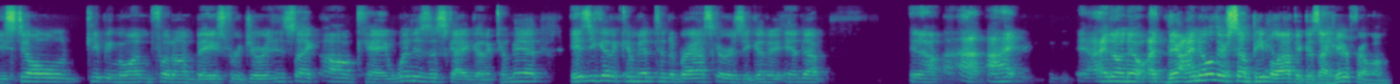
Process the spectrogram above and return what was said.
He's still keeping one foot on base for Georgia. It's like, okay, when is this guy going to commit? Is he going to commit to Nebraska, or is he going to end up? You know, I I, I don't know. There, I know there's some people out there because I hear from them.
